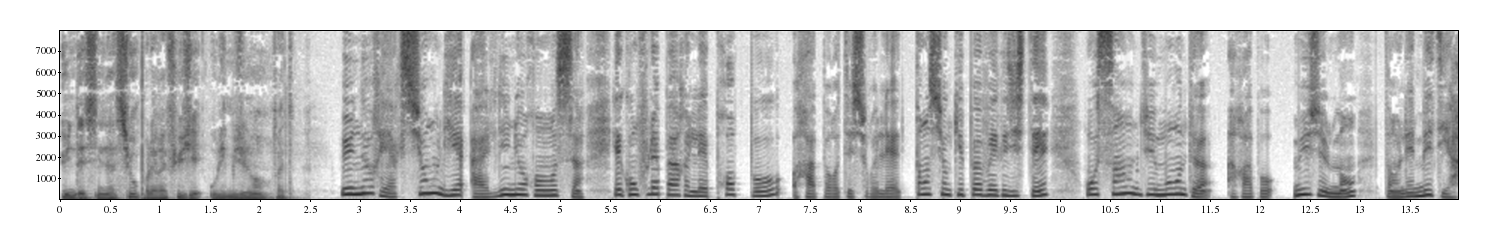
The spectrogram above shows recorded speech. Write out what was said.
une destination pour les réfugiés ou les musulmans en fait. Une réaction liée à l'ignorance et gonflée par les propos rapportés sur les tensions qui peuvent exister au sein du monde arabo-musulman dans les médias.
